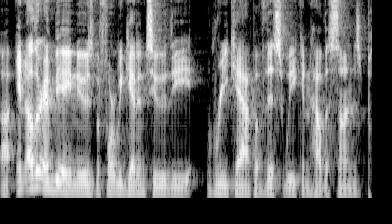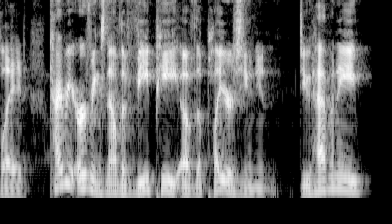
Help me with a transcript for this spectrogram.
Uh, in other NBA news, before we get into the recap of this week and how the Suns played, Kyrie Irving's now the VP of the Players Union. Do you have any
